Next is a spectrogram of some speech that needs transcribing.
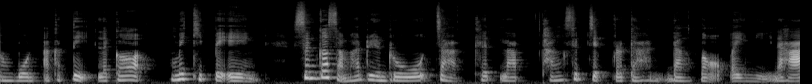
กังวลอคติ และก็ไม่คิดไปเอง ซึ่งก็สามารถเรียนรู้จากเคล็ดลับทั้ง 17 ประการดังต่อไปนี้นะคะ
